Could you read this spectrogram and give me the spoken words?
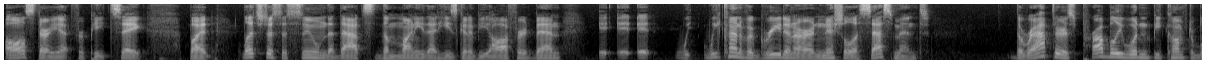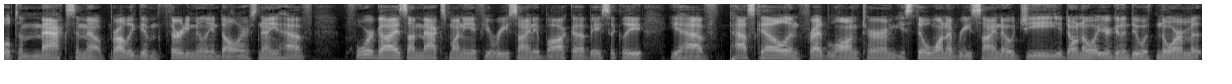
all-star yet for Pete's sake, but let's just assume that that's the money that he's going to be offered, Ben. It, it, it we, we kind of agreed in our initial assessment the Raptors probably wouldn't be comfortable to max him out, probably give him $30 million. Now you have four guys on max money if you re sign Ibaka, basically. You have Pascal and Fred long term. You still want to re sign OG. You don't know what you're going to do with Norm a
